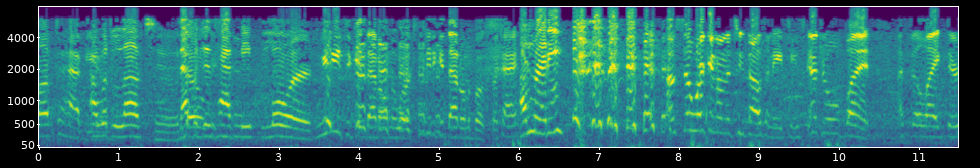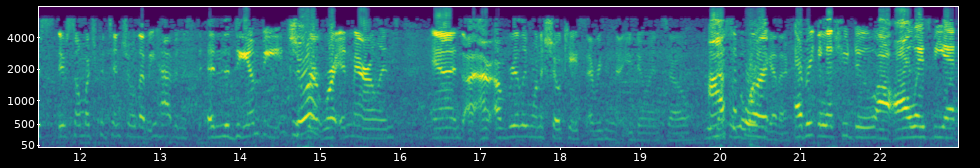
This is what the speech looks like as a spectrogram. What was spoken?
love to have you. I would love to. That So would just we- have me floored. We need to get that on the works. We need to get that on the books, okay? I'm ready. I'm still working on the 2018 schedule, but I feel like there's there's so much potential that we have in the in the DMV. Sure. we're, we're in Maryland, and I, I really want to showcase everything that you're doing. So we I support together. everything that you do. I'll always be at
